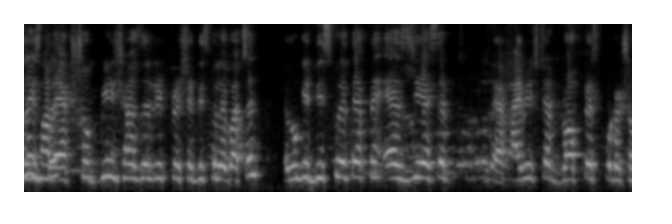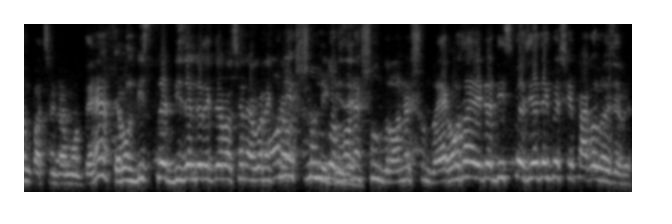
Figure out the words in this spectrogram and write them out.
অনেক ভালো display? একশো বিশ হাজার রিফ্রেশের ডিসপ্লে পাচ্ছেন এবং কি ডিসপ্লেতে আপনি এসজিএস এর five star drop test protection পাচ্ছেন এটার মধ্যে হ্যাঁ। এবং ডিসপ্লে ডিজাইনটা দেখতে পাচ্ছেন এখন অনেক সুন্দর অনেক সুন্দর অনেক সুন্দর। এক কথা এটা ডিসপ্লে যে দেখবে সে পাগল হয়ে যাবে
